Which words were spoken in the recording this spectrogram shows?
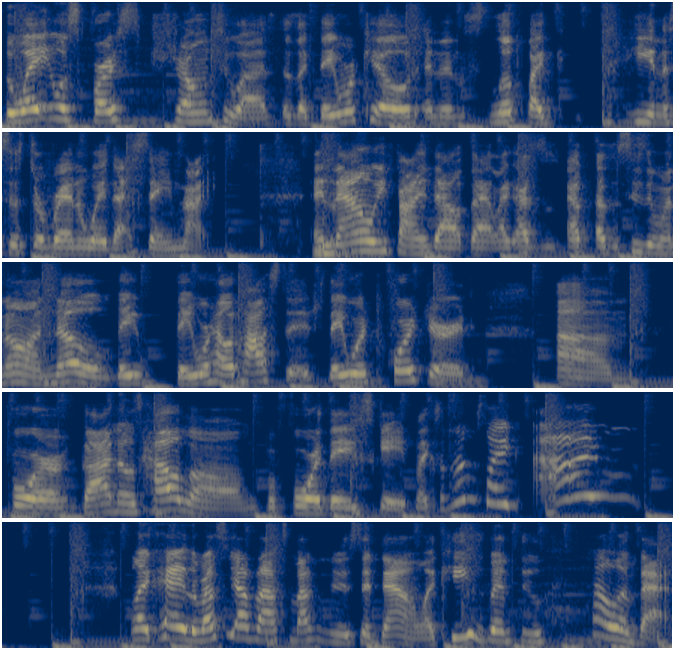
the way it was first shown to us is like they were killed, and it looked like he and his sister ran away that same night. And Yeah. now we find out that like as as the season went on, no, they they were held hostage. They were tortured um for God knows how long before they escaped. Like sometimes like I'm like, hey, the rest of y'all Vox Machina need to sit down. Like he's been through hell and back.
